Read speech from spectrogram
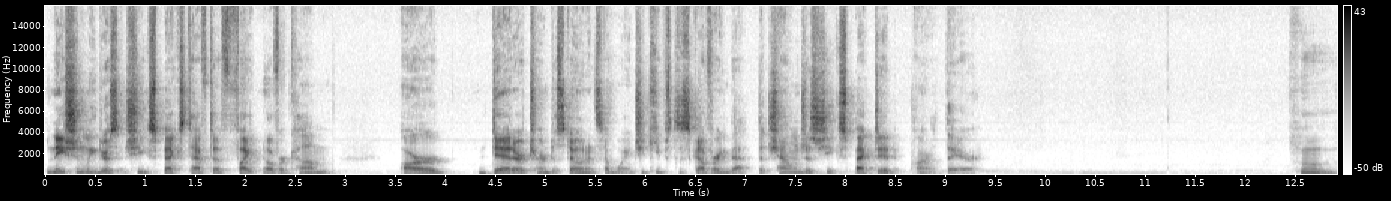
nation leaders she expects to have to fight and overcome are dead or turned to stone in some way and she keeps discovering that the challenges she expected aren't there Hmm.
